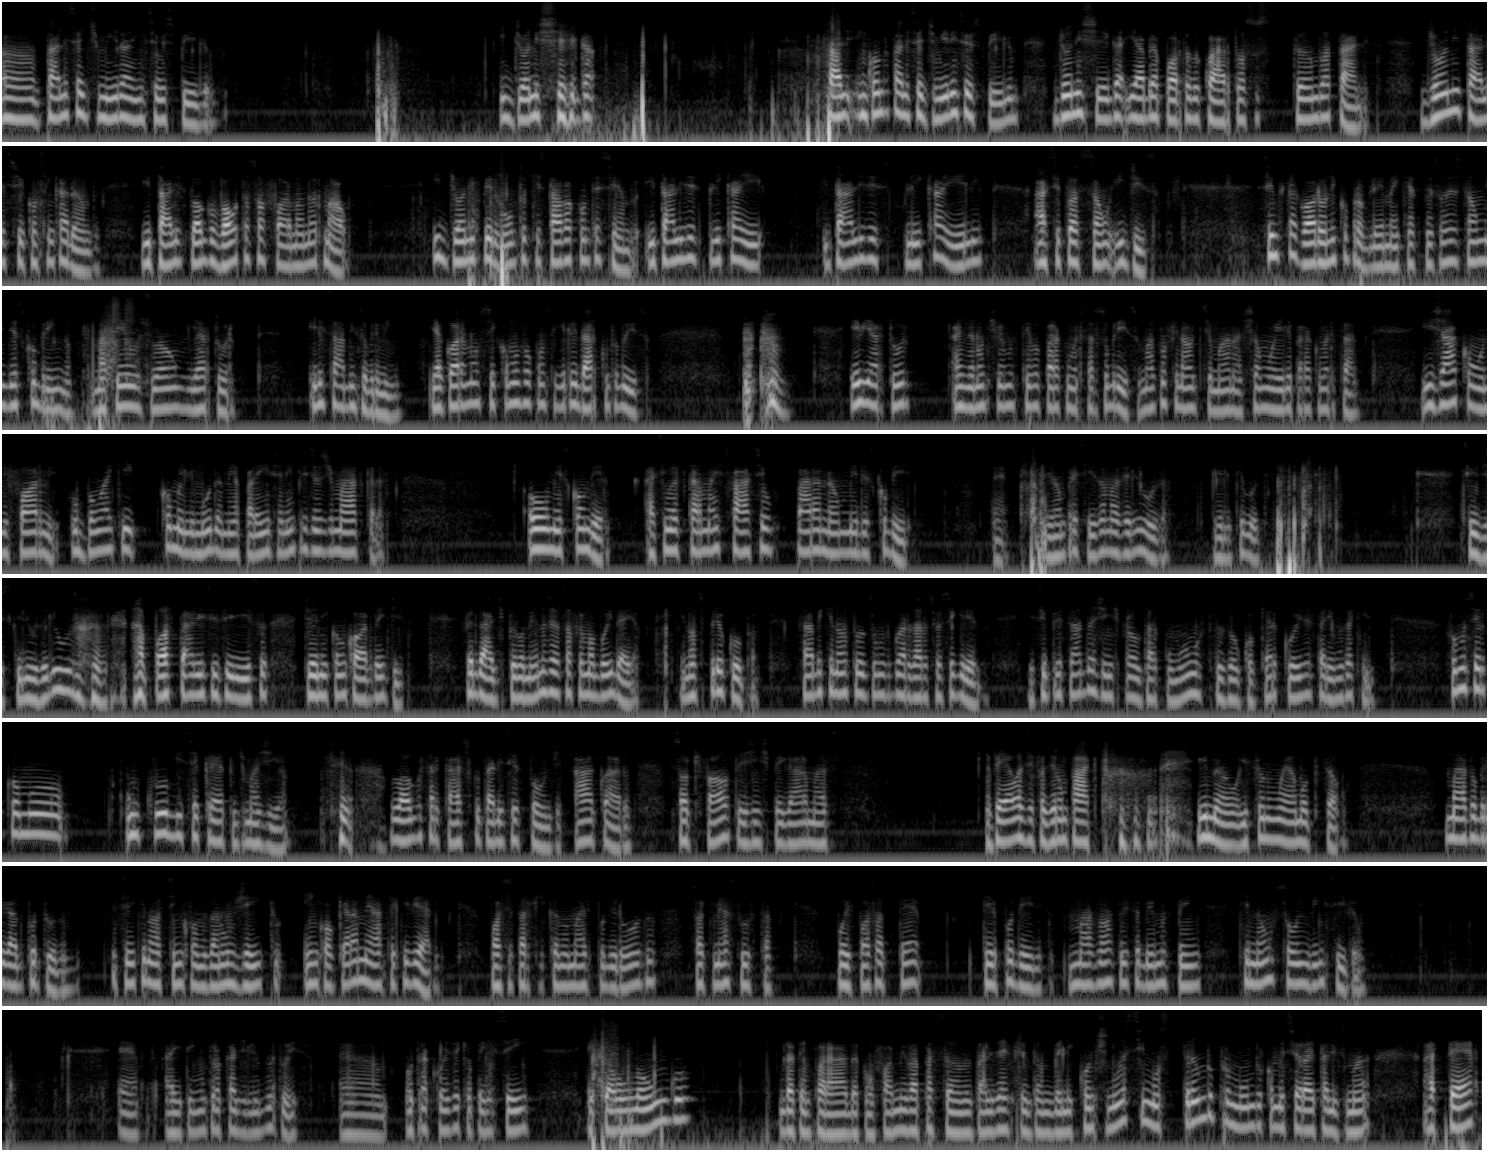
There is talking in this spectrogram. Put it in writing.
Uh, Tali se admira em seu espelho. E Johnny chega. Enquanto Tali se admira em seu espelho, Johnny chega e abre a porta do quarto, assustando a Thales. Johnny e Thales ficam se encarando, e Thales logo volta à sua forma normal. E Johnny pergunta o que estava acontecendo, e Thales explica a e Thales explica a ele a situação e diz: Sinto que agora o único problema é que as pessoas estão me descobrindo. Mateus, João e Arthur. Eles sabem sobre mim. E agora não sei como vou conseguir lidar com tudo isso. Eu e Arthur ainda não tivemos tempo para conversar sobre isso, mas no final de semana chamo ele para conversar. E já com o uniforme, o bom é que, como ele muda minha aparência, nem preciso de máscaras ou me esconder. Assim vai ficar mais fácil para não me descobrirem. É, ele não precisa, mas ele usa. Ele que lute. Se eu disse que ele usa, ele usa. Após Thales dizer isso, Johnny concorda e diz: Verdade, pelo menos essa foi uma boa ideia. E não se preocupa, sabe que nós todos vamos guardar o seu segredo. E se precisar da gente para lutar com monstros ou qualquer coisa, estaremos aqui. Vamos ser como um clube secreto de magia. Logo sarcástico, Thales responde: Ah, claro, só que falta a gente pegar umas velas e fazer um pacto. e não, isso não é uma opção. Mas obrigado por tudo. Sei que nós cinco vamos dar um jeito em qualquer ameaça que vier. Posso estar ficando mais poderoso, só que me assusta, pois posso até ter poderes, mas nós dois sabemos bem que não sou invencível. É, aí tem um trocadilho dos dois. Outra coisa que eu pensei é que ao longo da temporada, conforme vai passando, o Thales vai enfrentando, ele continua se mostrando pro mundo como esse herói talismã, até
